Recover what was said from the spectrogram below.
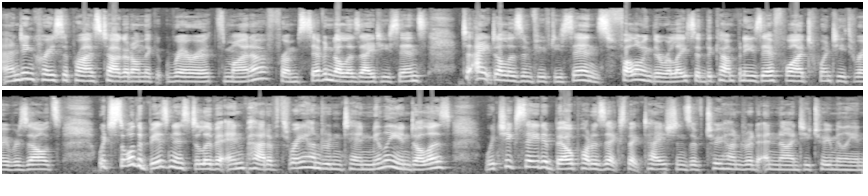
and increased the price target on the rare earths miner from $7.80 to $8.50 following the release of the company's FY23 results, which saw the business deliver NPAT of $310 million, which exceeded Bell Potter's expectations of $292 million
